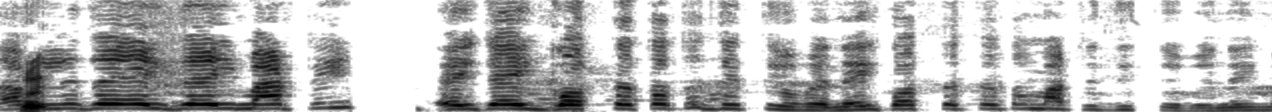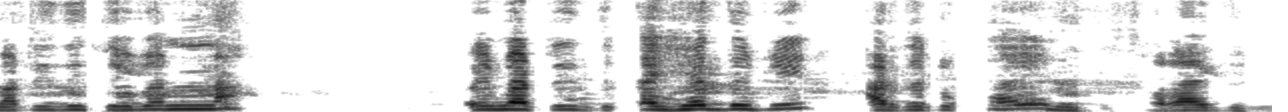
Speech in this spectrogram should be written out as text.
তাহলে যে এই যে এই মাটি এই যে এই গর্তে তো তো দিতে হবে না। এই গর্তেতে তো মাটি দিতে হবে না। এই মাটি দিতে হবে না। ওই মাটি কাইহে দিবি আর যেটুক খাই ছড়াই দিবি।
